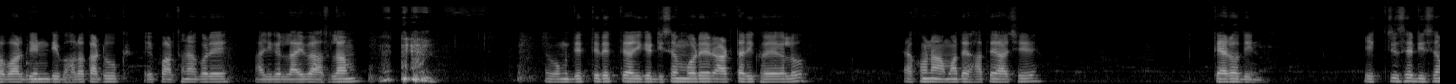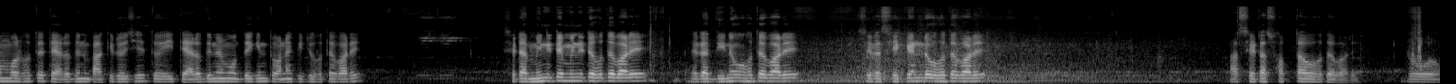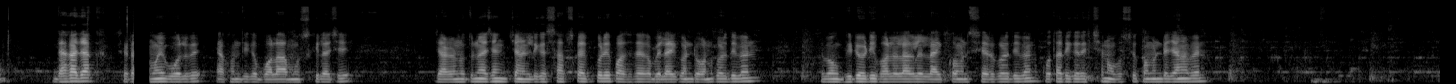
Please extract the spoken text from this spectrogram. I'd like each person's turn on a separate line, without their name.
সবার দিনটি ভালো কাটুক। এই প্রার্থনা করে আজকের লাইভে আসলাম। এবং দেখতে দেখতে আজকে ডিসেম্বরের আট তারিখ হয়ে গেল। এখন আমাদের হাতে আছে তেরো দিন। একত্রিশে ডিসেম্বর হতে তেরো দিন বাকি রয়েছে। তো এই তেরো দিনের মধ্যে কিন্তু অনেক কিছু হতে পারে। সেটা মিনিটে মিনিটে হতে পারে, সেটা দিনেও হতে পারে, সেটা সেকেন্ডেও হতে পারে, আর সেটা সপ্তাহও হতে পারে। তো দেখা যাক, সেটা সময় বলবে। এখন থেকে বলা মুশকিল আছে। যারা নতুন আছেন, চ্যানেলটিকে সাবস্ক্রাইব করে পাশে থাকা বেল আইকনটি অন করে দিবেন এবং ভিডিওটি ভালো লাগলে লাইক, কমেন্ট, শেয়ার করে দিবেন। কোথা থেকে দেখছেন অবশ্যই কমেন্টে জানাবেন।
